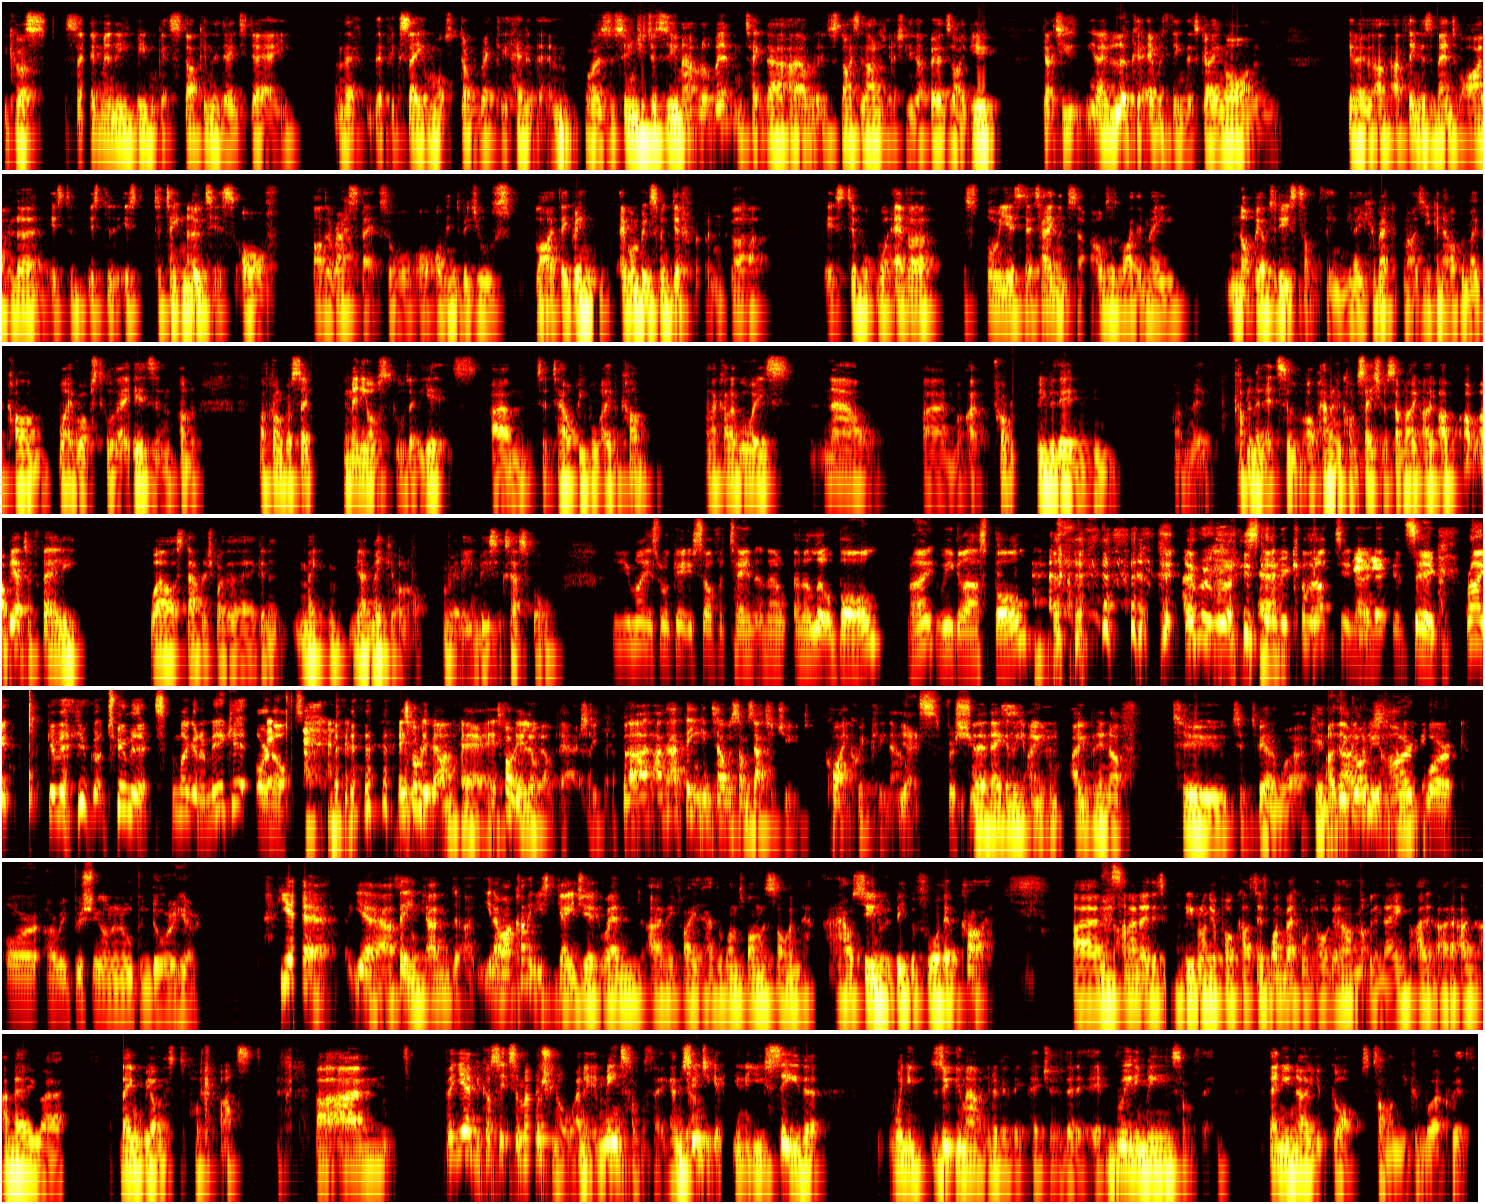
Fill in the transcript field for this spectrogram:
because so many people get stuck in the day to day and they're, they're fixated on what's directly ahead of them. Whereas as soon as you just zoom out a little bit and take that, uh, it's a nice analogy actually, that bird's eye view. You can actually, you know, look at everything that's going on. And, you know, I, I think as a mentor, what I've learned is to is to is to take notice of other aspects or, or of individuals' life. They bring everyone brings something different, but it's to whatever the story is they're telling themselves as why they may not be able to do something. You know, you can recognize you can help them overcome whatever obstacle that is. And, and I've come across so many obstacles over the years um, to, to, help people overcome. And I kind of always now, um, I, probably within I don't know, a couple of minutes of, of having a conversation with someone, I, I, I'll, I'll be able to fairly well establish whether they're going to make you know make it or not, really, and be successful. You might as well get yourself a tent and a, and a little ball, right? Wee glass ball. Everybody's yeah. going to be coming up to you now, Nick, and saying, "Right, give it. You've got two minutes. Am I going to make it or not?" it's probably a bit unfair. It's probably a little bit unfair, actually. But I, I think you can tell with someone's attitude quite quickly now. Yes, for sure. They're, they're going to be open, open enough to, to, to be able to work. And Are they going to be hard work, or are we pushing on an open door here? Yeah, yeah, I think, and uh, you know, I kind of used to gauge it when um, if I had a one-to-one with someone, how soon it would be before they would cry. Um, yes. And I know there's people on your podcast. There's one record holder who I'm not going to name. I, I, I know uh, they will be on this podcast, but um, but yeah, because it's emotional and it, it means something. And as yeah. soon as you get, you know, you see that when you zoom out and you look at the big picture, that it, it really means something. Then you know you've got someone you can work with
